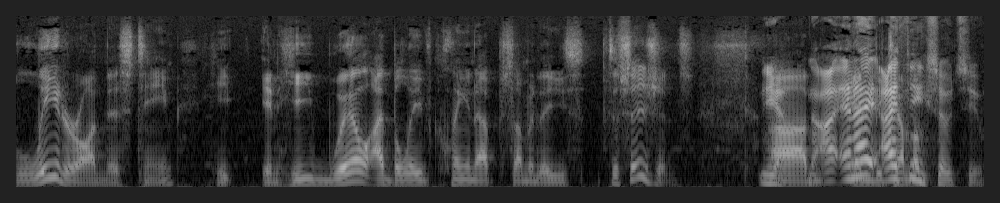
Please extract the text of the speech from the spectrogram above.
leader on this team. He and he will, I believe, clean up some of these decisions. yeah, um, I- and and, I, I become a- think so too.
